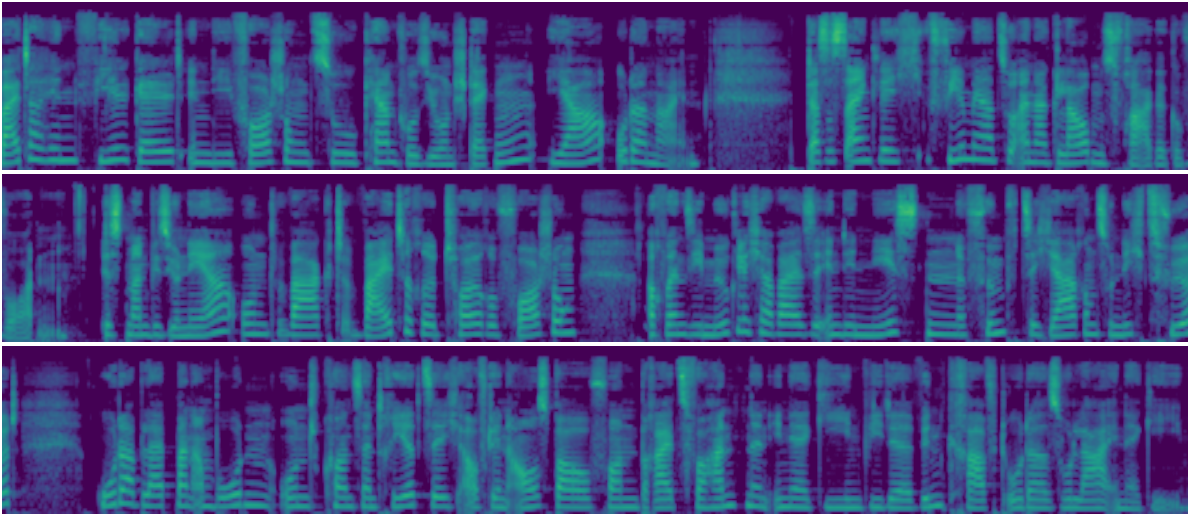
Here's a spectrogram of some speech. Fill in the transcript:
Weiterhin viel Geld in die Forschung zu Kernfusion stecken, ja oder nein? Das ist eigentlich vielmehr zu einer Glaubensfrage geworden. Ist man visionär und wagt weitere teure Forschung, auch wenn sie möglicherweise in den nächsten 50 Jahren zu nichts führt, oder bleibt man am Boden und konzentriert sich auf den Ausbau von bereits vorhandenen Energien wie der Windkraft oder Solarenergie?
